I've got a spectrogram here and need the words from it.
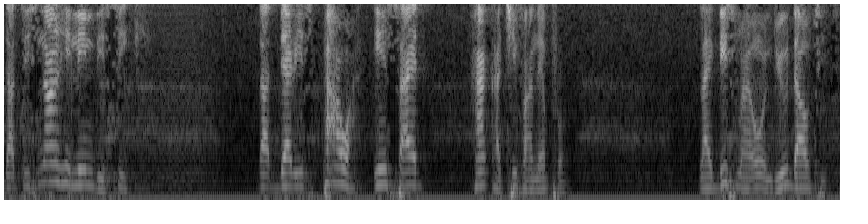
that is now healing the sick. That there is power inside handkerchief and apron. Like this, my own. Do you doubt it?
